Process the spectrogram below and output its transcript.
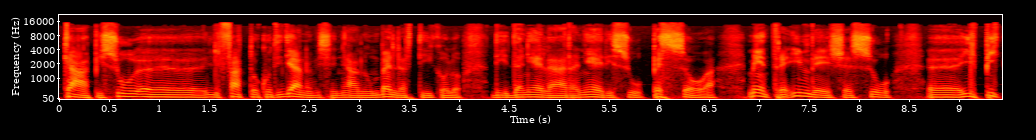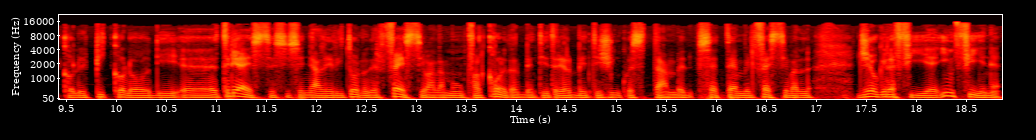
capi. Su eh, il Fatto Quotidiano vi segnalo un bell'articolo di Daniela Ranieri su Pessoa, mentre invece su eh, Il Piccolo, il Piccolo di eh, Trieste si segnala il ritorno del festival a Monfalcone dal 23 al 25 settembre, settembre il Festival Geografie. Infine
